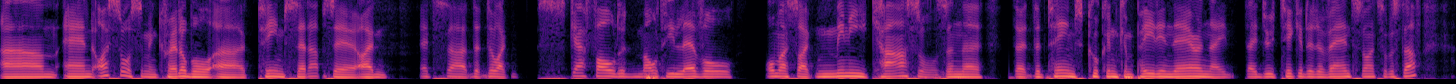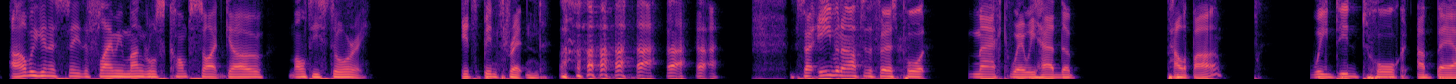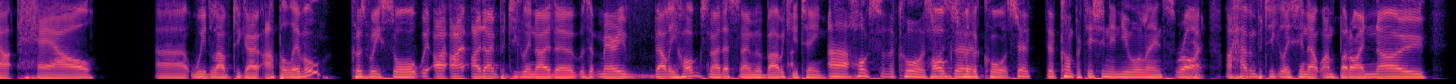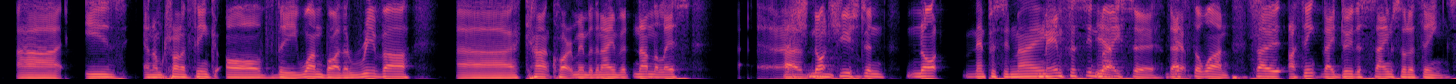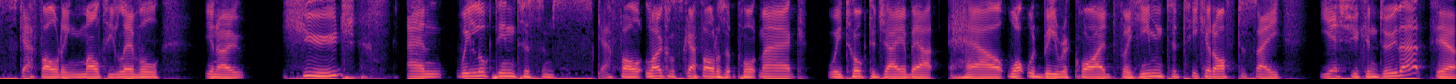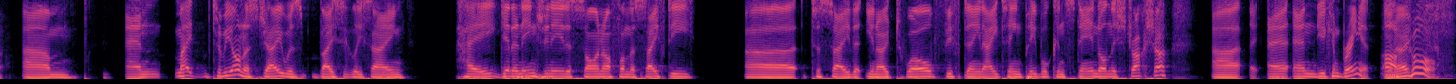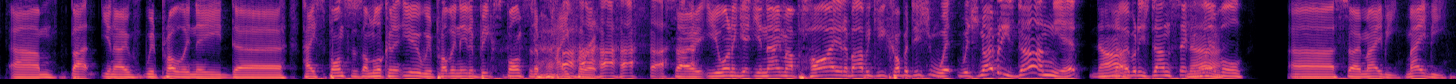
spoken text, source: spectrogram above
um, and I saw some incredible uh, team setups there. I it's uh, they're like scaffolded, multi-level, almost like mini castles, and the, the the teams cook and compete in there, and they they do ticketed events and that sort of stuff. Are we going to see the Flaming Mongrels comp site go multi-story? It's been threatened. so even after the first port Mac, where we had the pallet bar, we did talk about how uh, we'd love to go up a level because we saw. We, I, I don't particularly know the was it Mary Valley Hogs? No, that's the name of a barbecue team. Uh, Hogs for the Cause. Hogs was, for the cause. The, the competition in New Orleans. Right. I haven't particularly seen that one, but I know uh, is, and I'm trying to think of the one by the river. Uh, can't quite remember the name of it. Nonetheless, uh, not Houston, not Memphis in May. Memphis in Yeah. May, sir. That's Yep. the one. So I think they do the same sort of thing scaffolding, multi level, you know, huge. And we looked into some scaffold, local scaffolders at Port Mac. We talked to Jay about how, what would be required for him to tick it off to say, yes, you can do that. yeah. Um, and mate, to be honest, Jay was basically saying, "Hey, get an engineer to sign off on the safety uh, to say that you know 12, 15, 18 people can stand on this structure." Uh, and, and you can bring it. You Oh, know? cool. Um, but you know, we'd probably need. Uh, hey, sponsors, I'm looking at you. We'd probably need a big sponsor to pay for it. so you want to get your name up high at a barbecue competition, which nobody's done yet. No. nobody's done second No. level. Uh, so maybe, maybe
